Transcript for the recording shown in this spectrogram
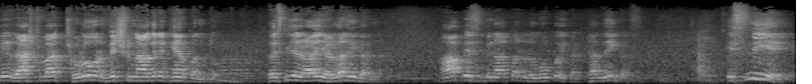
कि राष्ट्रवाद छोड़ो और विश्व नागरिक हैं अपन तो। इसलिए लड़ाई झगड़ा नहीं करना। आप इस बिना पर लोगों को इकट्ठा नहीं कर सकते। इसलिए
